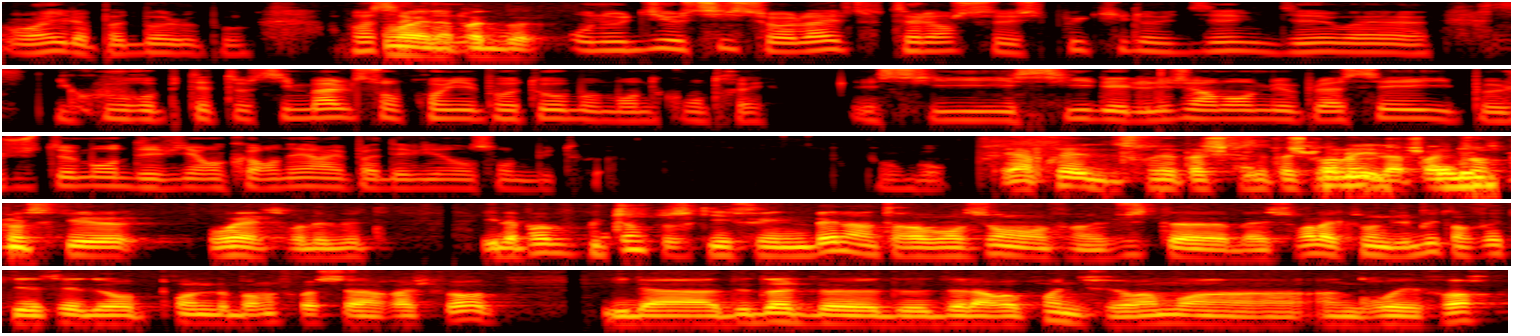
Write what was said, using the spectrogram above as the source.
Ouais, il a pas de bol, le Après, ouais, il a pas de bol. On nous dit aussi sur le live tout à l'heure, je sais plus qui le disait, il disait ouais, il couvre peut-être aussi mal son premier poteau au moment de contrer. Et s'il si, est légèrement mieux placé, il peut justement dévier en corner et pas dévier dans son but. Quoi. Donc, bon. Et après, sur cette action-là, il a pas de chance parce que. Ouais, sur le but. Il a pas beaucoup de chance parce qu'il fait une belle intervention. Enfin, juste euh, bah, sur l'action du but, en fait, il essaie de reprendre le ballon. Je crois que c'est à Rashford. Il a deux doigts de, de, de, la reprendre. Il fait vraiment un, un, gros effort.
